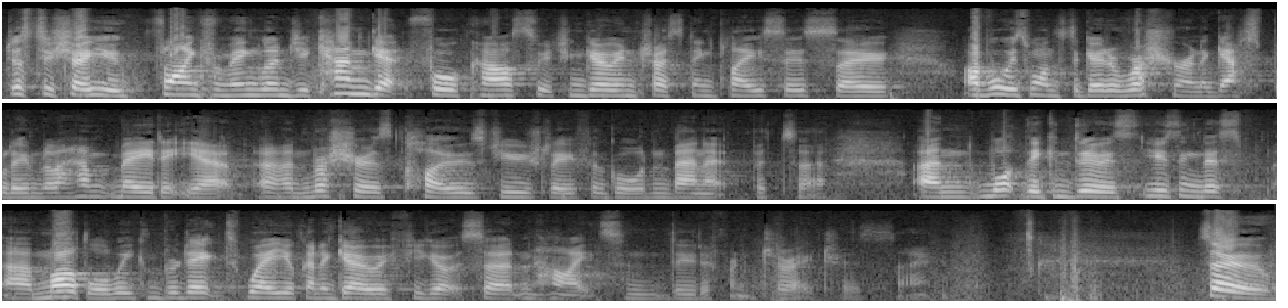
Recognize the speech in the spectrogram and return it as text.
Just to show you, flying from England, you can get forecasts which can go interesting places. So I've always wanted to go to Russia in a gas balloon, but I haven't made it yet. And Russia is closed usually for Gordon Bennett. But, uh, and what they can do is, using this uh, model, we can predict where you're going to go if you go at certain heights and do different trajectories. So. So,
